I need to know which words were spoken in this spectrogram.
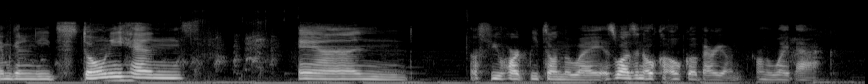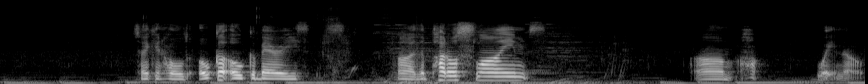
Okay, I'm gonna need stony hens and a few heart beets on the way, as well as an Oka Oka berry on, on the way back. So I can hold Oka Oka berries Uh, the puddle slimes. Um, wait, no.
